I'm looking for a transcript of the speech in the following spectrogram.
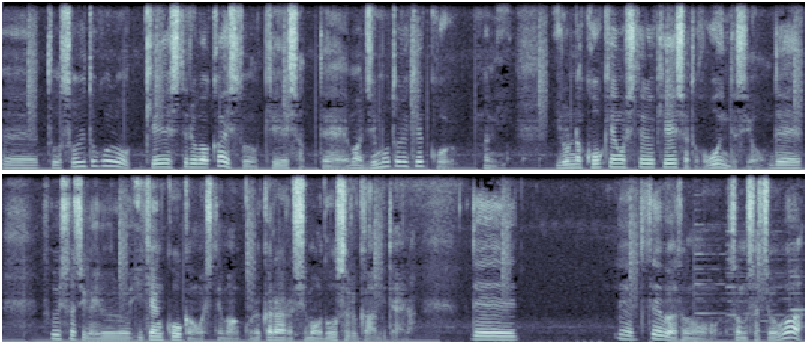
えーと、そういうところを経営してる若い人の経営者って、まあ、地元で結構何いろんな貢献をしてる経営者とか多いんですよ。でそういう人たちがいろいろ意見交換をして、まあ、これからの島をどうするかみたいな。でで例えばそのその社長は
